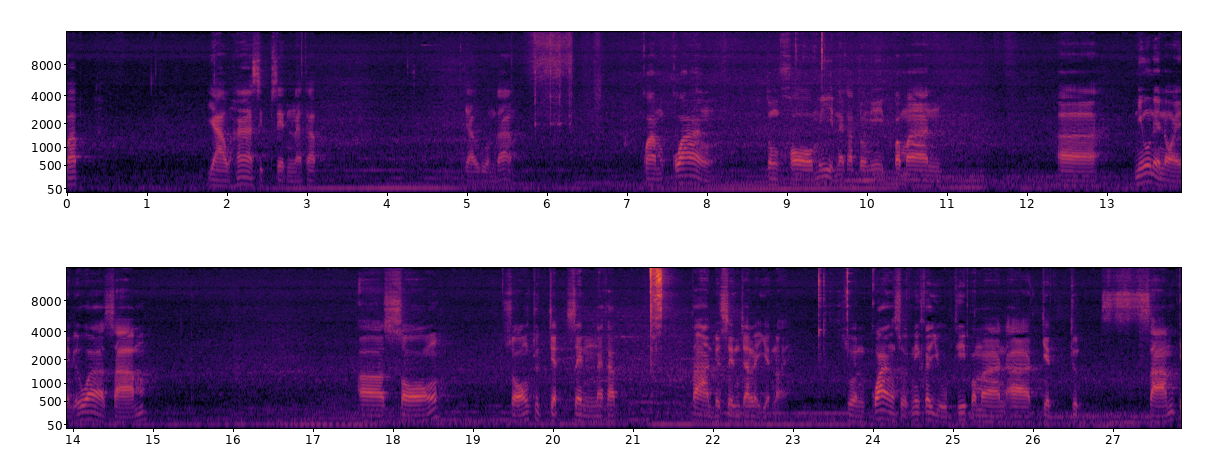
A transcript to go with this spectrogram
ปับ๊บยาว 50 เซนนะครับ ยาวรวมด้าม ความกว้างตรงคอมีดนะครับ ตรงนี้ประมาณนิ้วหน่อยๆหรือว่า3อ่า2 2.7 เซนนะครับถ้าอ่านเป็นเซนจะละเอียดหน่อย ส่วนกว้างสุดนี่ก็อยู่ที่ประมาณ อ่า7.3 7.4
